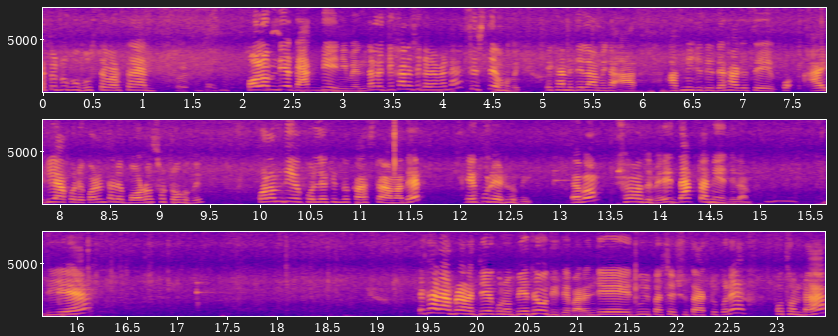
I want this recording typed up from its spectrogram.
এতটুকু বুঝতে পারছেন? কলম দিয়ে দাগ দিয়ে নেবেন। তাহলে যেখানে সেখানে না, সিস্টেম হবে। এখানে দিলাম এখানে আর আপনি যদি দেখা গেছে আইডিয়া করে করেন, তাহলে বড় ছোট হবে। কলম দিয়ে করলে কিন্তু কাজটা আমাদের একুরেট হবে। এবং সহজ হবে। এই দাগটা নিয়ে দিলাম। দিয়ে এখানে আপনারা যে কোনো বেঁধেও দিতে পারেন। যে দুই পাশে সুতা একটু করে প্রথমটা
